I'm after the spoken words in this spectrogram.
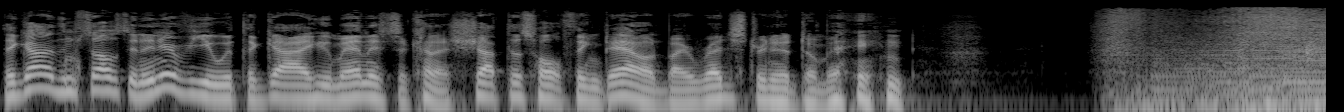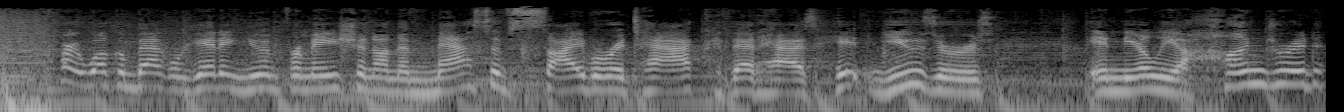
They got themselves an interview with the guy who managed to kind of shut this whole thing down by registering a domain. All right, welcome back. We're getting new information on the massive cyber attack that has hit users in nearly 100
